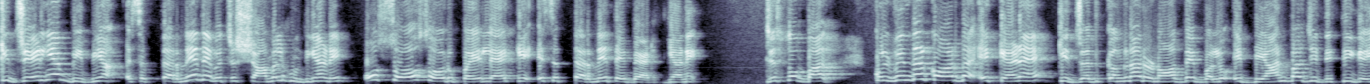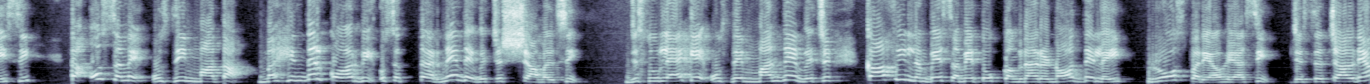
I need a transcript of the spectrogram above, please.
ਕਿ ਜਿਹੜੀਆਂ ਬੀਬੀਆਂ ਇਸ ਧਰਨੇ ਦੇ ਵਿੱਚ ਸ਼ਾਮਲ ਹੁੰਦੀਆਂ ਨੇ, ਉਹ 100-100 ਰੁਪਏ ਲੈ ਕੇ ਇਸ ਧਰਨੇ ਤੇ ਬੈਠਦੀਆਂ ਨੇ। ਜਿਸ ਤੋਂ ਬਾਅਦ ਕੁਲਵਿੰਦਰ ਕੌਰ ਦਾ ਇਹ ਕਹਿਣਾ ਹੈ ਕਿ ਜਦ ਕੰਗਣਾ ਰਣੌਤ ਦੇ ਵੱਲੋਂ ਇਹ ਬਿਆਨਬਾਜ਼ੀ ਦਿੱਤੀ ਗਈ ਸੀ, ਤਾਂ ਉਸ ਸਮੇਂ ਉਸ ਦੀ ਮਾਤਾ ਮਹਿੰਦਰ ਕੌਰ ਵੀ ਉਸ ਧਰਨੇ ਦੇ ਵਿੱਚ ਸ਼ਾਮਲ ਸੀ, ਜਿਸ ਨੂੰ ਲੈ ਕੇ ਉਸ ਦੇ ਮਨ ਦੇ ਵਿੱਚ ਕਾਫੀ ਲੰਬੇ ਸਮੇਂ ਤੋਂ ਕੰਗਣਾ ਰਣੌਤ ਦੇ ਲਈ ਰੋਸ ਭਰਿਆ ਹੋਇਆ ਸੀ, ਜਿਸ ਦੇ ਚੱਲਦਿਆਂ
